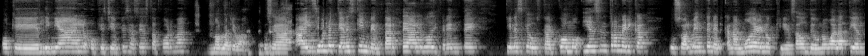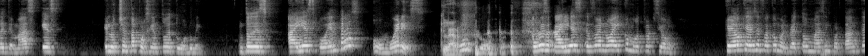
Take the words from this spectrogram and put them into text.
o que es lineal o que siempre se hace de esta forma, no lo ha llevado. O sea, ahí siempre tienes que inventarte algo diferente, tienes que buscar cómo. Y en Centroamérica, usualmente en el canal moderno, que es a donde uno va a la tienda y demás, es el 80% de tu volumen. Entonces, ahí es o entras o mueres. Claro. Entonces, ahí es, o sea, no hay como otra opción creo que ese fue como el reto más importante,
